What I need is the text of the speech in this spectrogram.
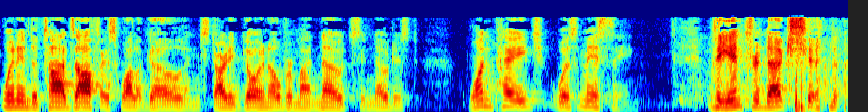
went into Todd's office a while ago and started going over my notes and noticed one page was missing. The introduction.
